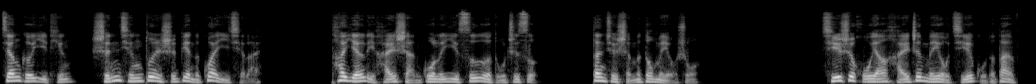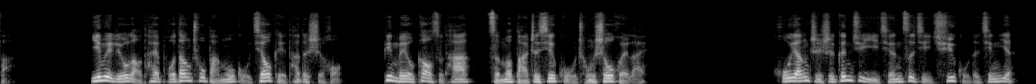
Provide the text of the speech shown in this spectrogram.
江哥一听，神情顿时变得怪异起来，他眼里还闪过了一丝恶毒之色，但却什么都没有说。其实胡杨还真没有解蛊的办法，因为刘老太婆当初把母蛊交给他的时候，并没有告诉他怎么把这些蛊虫收回来。胡杨只是根据以前自己驱蛊的经验，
